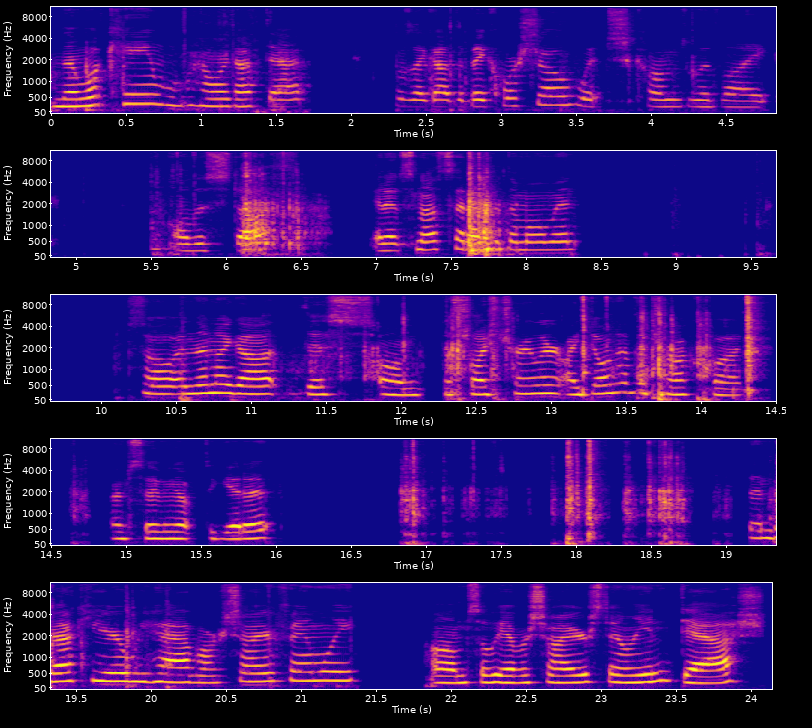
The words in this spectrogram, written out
And then what came, how I got that was I got the Big Horse Show, which comes with like all this stuff, and it's not set up at the moment. So, and then I got this um the Schleich trailer. I don't have the truck, but I'm saving up to get it. Then back here we have our Shire family. Um, so we have our Shire Stallion Dash,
